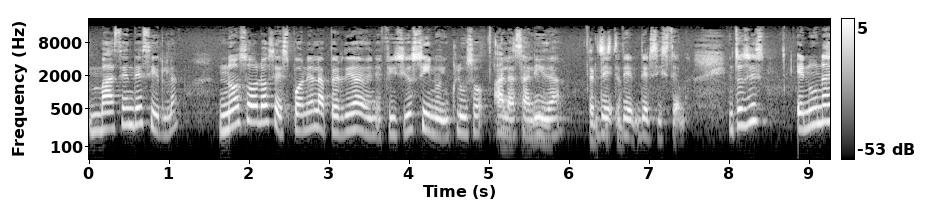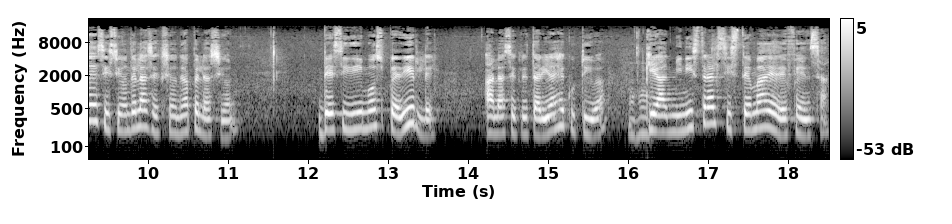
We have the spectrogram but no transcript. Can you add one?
más en decirla, no solo se expone a la pérdida de beneficios, sino incluso a, la, salida, del, sistema. Entonces, en una decisión de la sección de apelación, decidimos pedirle a la Secretaría Ejecutiva que administra el sistema de defensa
